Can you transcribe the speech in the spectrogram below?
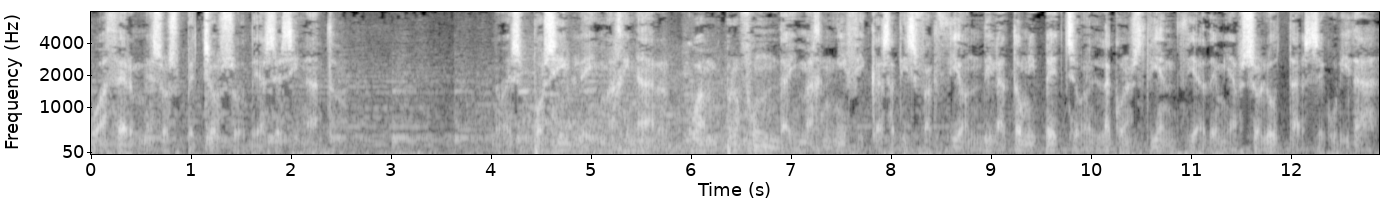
o hacerme sospechoso de asesinato. No es posible imaginar cuán profunda y magnífica satisfacción dilató mi pecho en la conciencia de mi absoluta seguridad.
